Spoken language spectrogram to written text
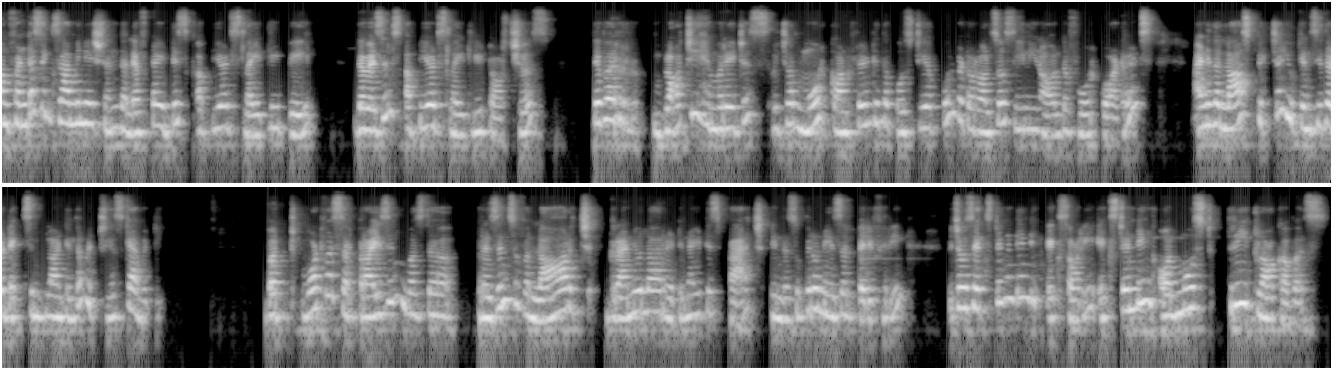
On fundus examination, the left eye disc appeared slightly pale. The vessels appeared slightly tortuous. There were blotchy hemorrhages, which are more confluent in the posterior pole, but are also seen in all the four quadrants. And in the last picture, you can see the DEX implant in the vitreous cavity. But what was surprising was the presence of a large granular retinitis patch in the superonasal periphery, which was extending, sorry, extending almost three clock hours.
